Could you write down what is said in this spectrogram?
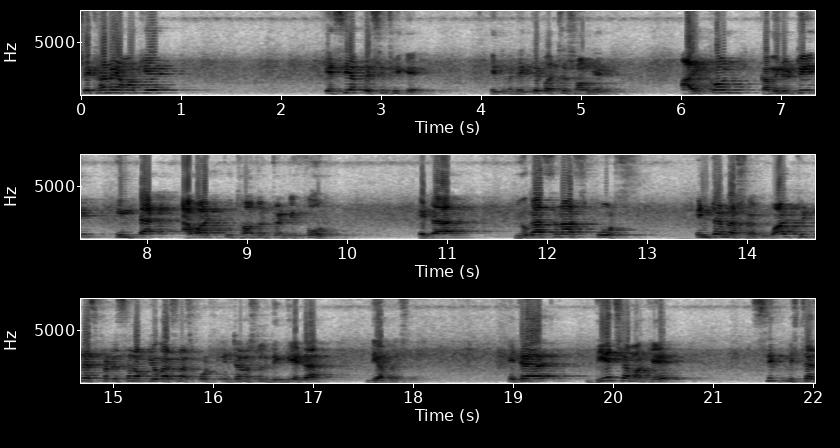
সেখানে আমাকে এশিয়া প্যাসিফিকে এই তুমি দেখতে পাচ্ছ সঙ্গে Icon community impact award two thousand twenty four এটা Yogasana Sports International World Fitness Federation of Yogasana Sports International দিক দিয়ে এটা দেওয়া হয়েছে। এটা দিয়েছে আমাকে মিস্টার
